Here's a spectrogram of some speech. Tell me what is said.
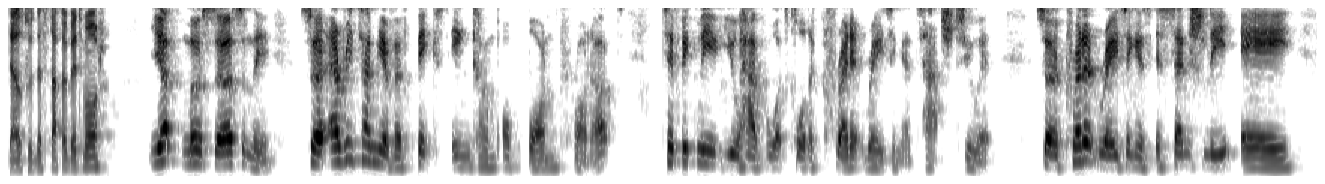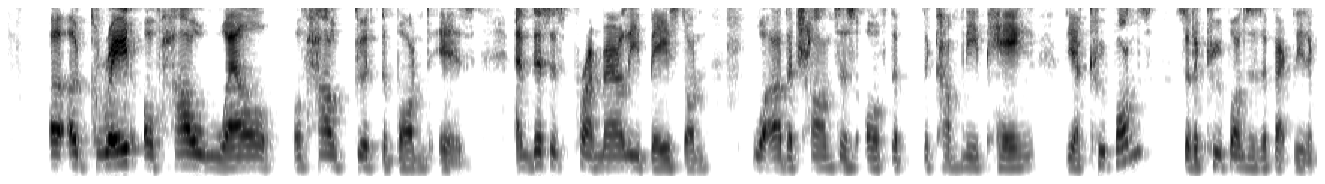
dealt with the stuff a bit more. Yep, most certainly. So every time you have a fixed income or bond product, typically you have what's called a credit rating attached to it. So a credit rating is essentially a a, grade of how well of how good the bond is and this is primarily based on what are the chances of the, the company paying their coupons. So the coupons is effectively the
